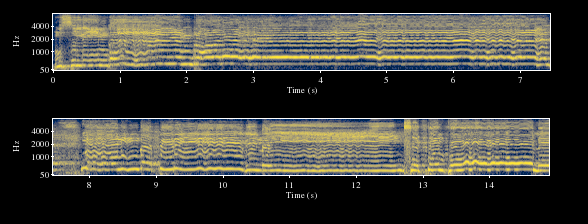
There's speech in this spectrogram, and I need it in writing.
முஸ்லீம்கள் என்றாலே ஏன் இந்த பிரிவினை? சட்டம் போலே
